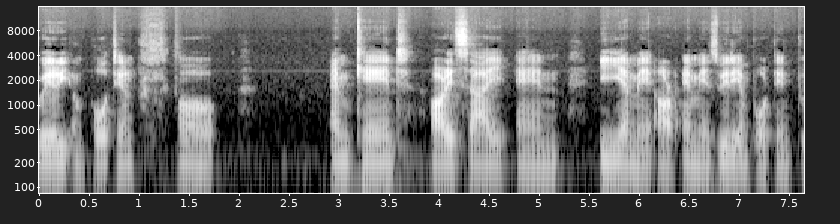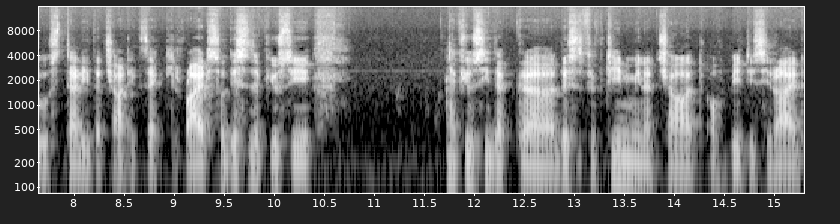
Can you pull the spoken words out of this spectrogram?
very important. Uh, RSI, and EMA or MA is very important to study the chart exactly, right? So this is if you see if you see that uh, this is 15 minute chart of btc right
